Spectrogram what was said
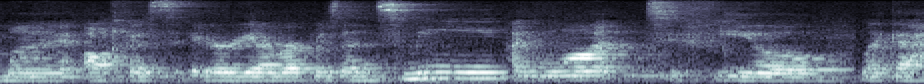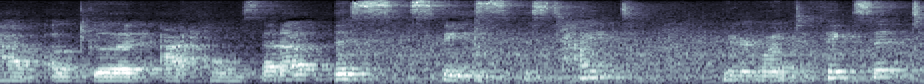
my office area represents me. I want to feel like I have a good at-home setup. This space is tight. We're going to fix it.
